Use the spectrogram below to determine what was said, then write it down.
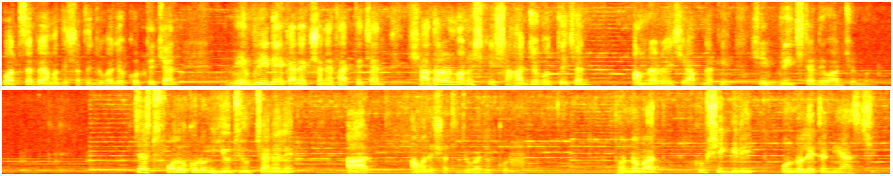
হোয়াটসঅ্যাপে আমাদের সাথে যোগাযোগ করতে চান এভরিডে কানেকশানে থাকতে চান, সাধারণ মানুষকে সাহায্য করতে চান, আমরা রয়েছি আপনাকে সেই ব্রিজটা দেওয়ার জন্য। জাস্ট ফলো করুন ইউটিউব চ্যানেলে আর আমাদের সাথে যোগাযোগ করুন। ধন্যবাদ। খুব শিগগিরই অন্য লেটার নিয়ে আসছি।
